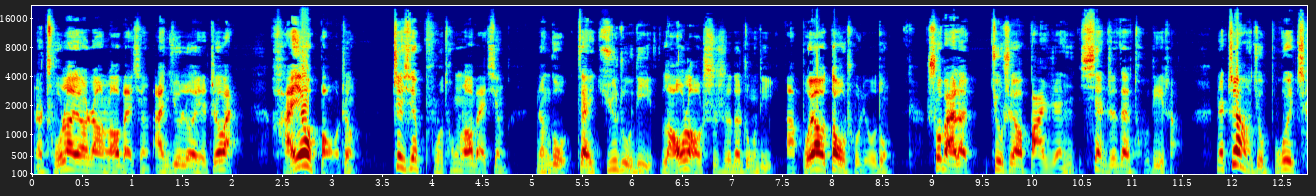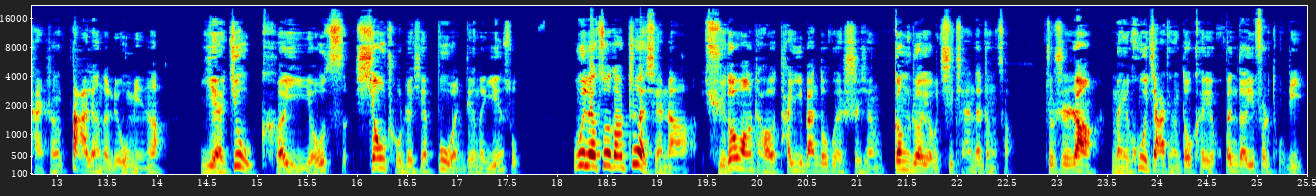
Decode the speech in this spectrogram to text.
那除了要让老百姓安居乐业之外，还要保证这些普通老百姓能够在居住地老老实实的种地啊，不要到处流动。说白了，就是要把人限制在土地上，那这样就不会产生大量的流民了，也就可以由此消除这些不稳定的因素。为了做到这些呢，许多王朝它一般都会实行“耕者有其田”的政策，就是让每户家庭都可以分得一份土地，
